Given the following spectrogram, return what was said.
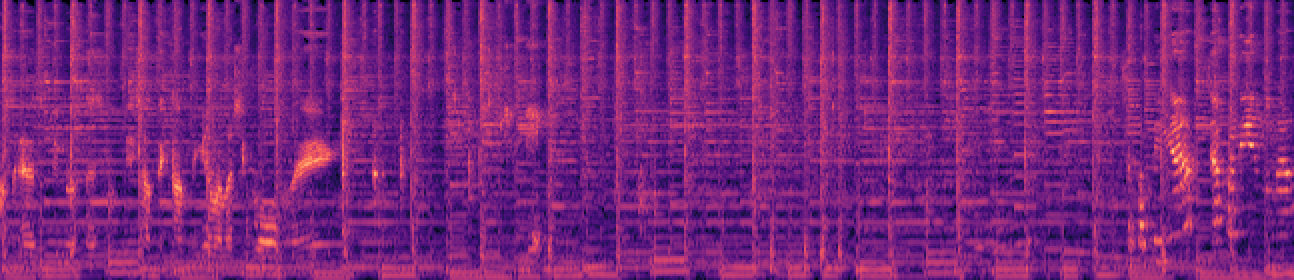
Mas es krim rasanya seperti sate kambingnya sama nasi goreng. Sepertinya siapa nih yang menang?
